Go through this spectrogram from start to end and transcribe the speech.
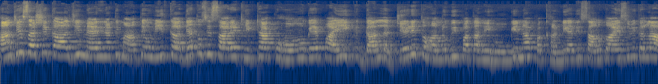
ਹਾਂਜੀ, ਸਤਿ ਸ਼੍ਰੀ ਅਕਾਲ ਜੀ। ਮੈਂ ਰੀਨਾ ਧੀਮਾਨ ਤੇ ਉਮੀਦ ਕਰਦੇ ਆ ਤੁਸੀਂ ਸਾਰੇ ਠੀਕ ਠਾਕ ਹੋਵੋਗੇ। ਭਾਈ, ਇੱਕ ਗੱਲ ਜਿਹੜੀ ਤੁਹਾਨੂੰ ਵੀ ਪਤਾ ਨਹੀਂ ਹੋਊਗੀ ਨਾ, ਪਖੰਡੀਆਂ ਦੀ, ਸਾਨੂੰ ਤਾਂ ਐਸ ਵੀ ਕੱਲਾ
